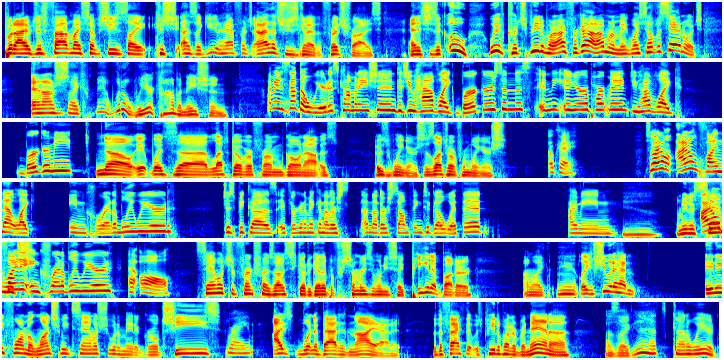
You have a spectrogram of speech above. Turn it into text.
But I just found myself. She's like, because she, I was like, you can have French, and I thought she was just gonna have the French fries. And then she's like, "Ooh, we have crunchy peanut butter. I forgot. I'm gonna make myself a sandwich." And I was just like, "Man, what a weird combination." I mean, it's not the weirdest combination. Did you have like burgers in this in the in your apartment? Do you have like burger meat? No, it was uh, leftover from going out. It was it was wingers. It was leftover from wingers. Okay. So I don't I don't find that like incredibly weird just because if you're going to make another another something to go with it, I mean, Yeah. I mean, a I sandwich, don't find it incredibly weird at all. sandwich and French fries obviously go together, but for some reason, when you say peanut butter, I'm like, eh. like if she would have had any form of lunch meat sandwich, she would have made a grilled cheese. Right. I just wouldn't have batted an eye at it. But the fact that it was peanut butter banana, I was like, yeah, that's kind of weird.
